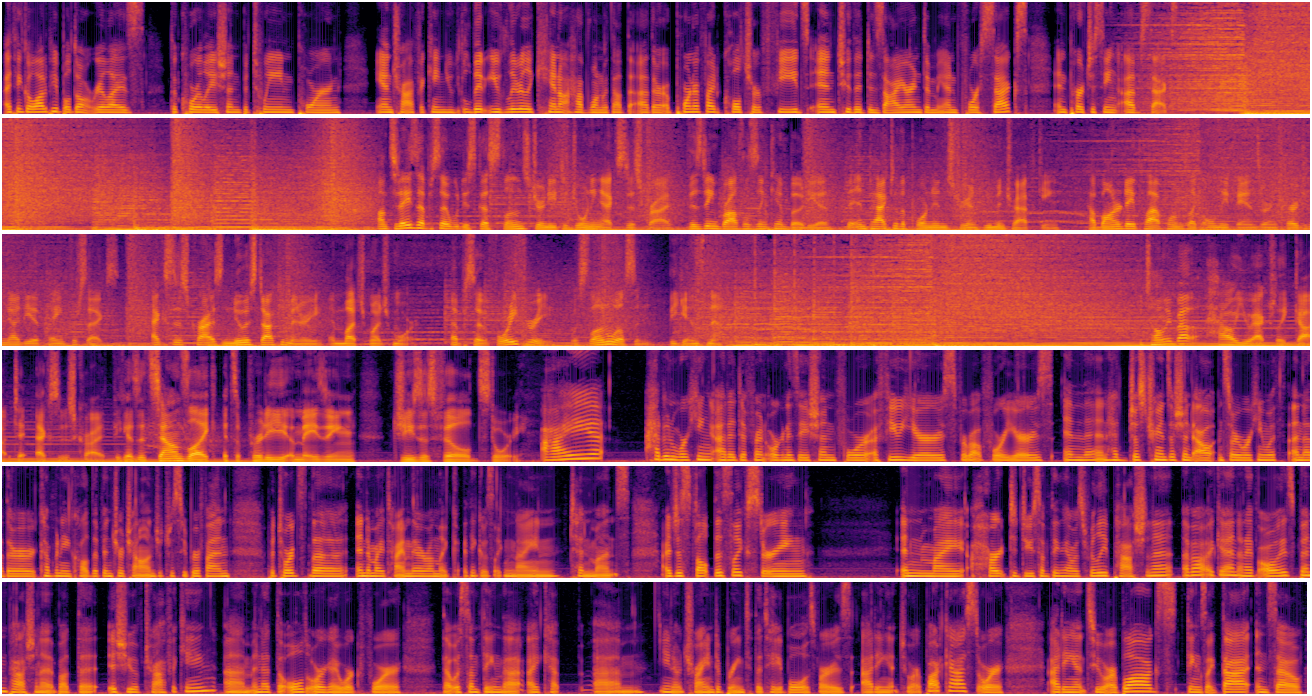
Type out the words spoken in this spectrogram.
I think a lot of people don't realize the correlation between porn and trafficking. You li- you literally cannot have one without the other. A pornified culture feeds into the desire and demand for sex and purchasing of sex. On today's episode, we discuss Sloane's journey to joining Exodus Cry, visiting brothels in Cambodia, the impact of the porn industry on human trafficking, how modern day platforms like OnlyFans are encouraging the idea of paying for sex, Exodus Cry's newest documentary, and much, much more. Episode 43 with Sloane Wilson begins now. Tell me about how you actually got to Exodus Cry because it sounds like it's a pretty amazing Jesus filled story. I had been working at a different organization for a few years, for about four years, and then had just transitioned out and started working with another company called the Adventure Challenge, which was super fun. But towards the end of my time there, around like I think it was like nine, ten months, I just felt this like stirring in my heart to do something I was really passionate about again. And I've always been passionate about the issue of trafficking. Um, and at the old org I worked for, that was something that I kept um, you know, trying to bring to the table as far as adding it to our podcast or adding it to our blogs, things like that. And so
